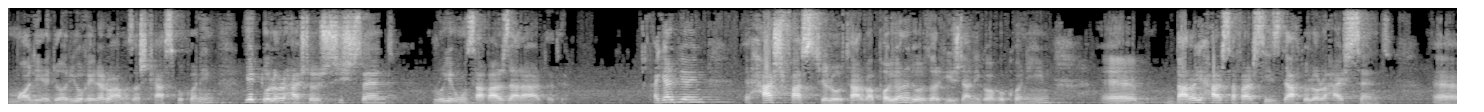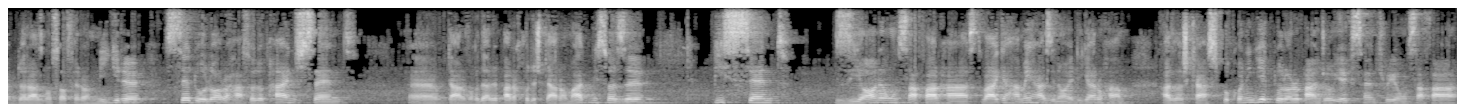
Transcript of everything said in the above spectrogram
مالی اداری و غیره رو هم ازش کسر بکنیم یک دلار و 86 سنت روی اون سفر ضرر داده. اگر بیایم 8 فصل جلوتر و پایان 2018 نگاه بکنیم برای هر سفر 13 دلار و 8 سنت داره از مسافران می‌گیره. 3 دلار و 75 سنت در واقع داره برای خودش درآمد می‌سازه. 20 سنت زیان اون سفر هست و اگه همه هزینه های دیگر رو هم ازش کسر بکنیم یک دلار و 51 سنت روی اون سفر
